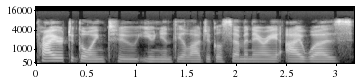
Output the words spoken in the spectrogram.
prior to going to Union Theological Seminary, I was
